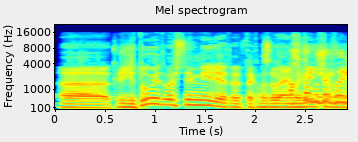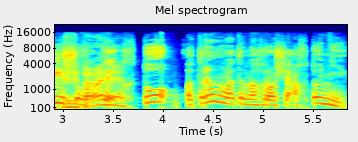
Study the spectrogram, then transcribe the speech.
э, кредитуют во всем мире. Это так А называемое хто буде венчурное вирішувати, кредитование. хто отримуватиме гроші, а хто ні?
